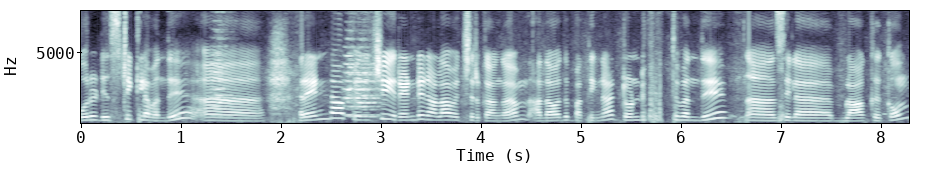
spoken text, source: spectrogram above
ஒரு டிஸ்ட்ரிக்டில் வந்து ரெண்டாக பிரித்து ரெண்டு நாளாக வச்சுருக்காங்க. அதாவது பார்த்திங்கன்னா டுவெண்ட்டி ஃபிஃப்த்து வந்து சில பிளாக்குக்கும்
